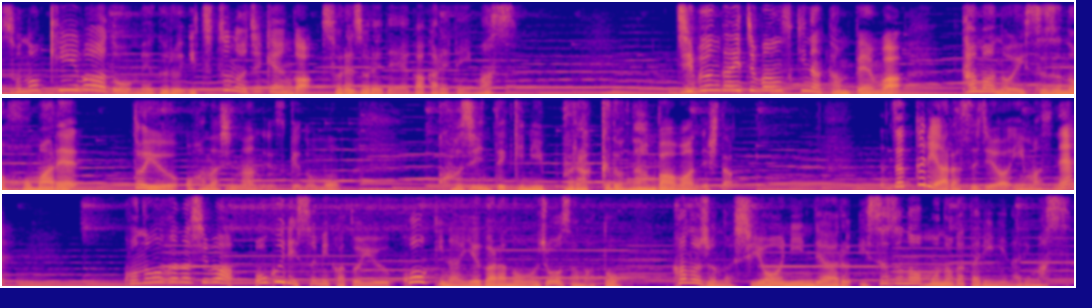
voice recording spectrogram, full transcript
そのキーワードをめぐる5つの事件がそれぞれで描かれています。自分が一番好きな短編は玉野いすずの誉れというお話なんですけども個人的にブラック度ナンバーワンでした。ざっくりあらすじを言いますね。このお話は小栗澄香という高貴な家柄のお嬢様と彼女の使用人であるいすずの物語になります。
